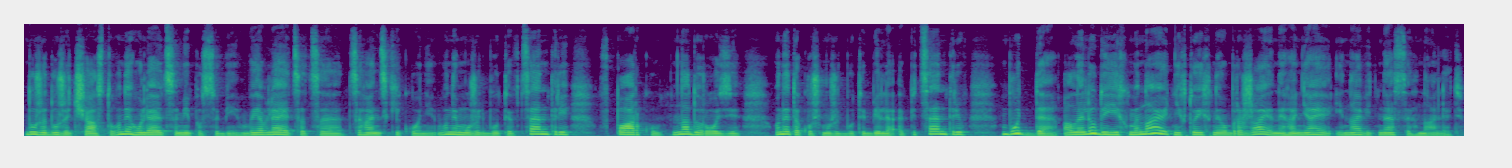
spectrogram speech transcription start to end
дуже-дуже часто. Вони гуляють самі по собі. Виявляється, це циганські коні. Вони можуть бути в центрі, в парку, на дорозі. Вони також можуть бути біля епіцентрів, будь-де. Але люди їх минають, ніхто їх не ображає, не ганяє і навіть не сигналять.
